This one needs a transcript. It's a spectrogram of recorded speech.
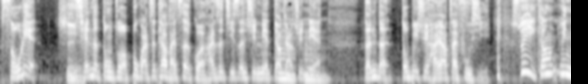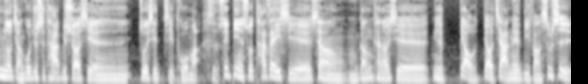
熟练。以前的动作，不管是跳台侧滚，还是机身训练、吊架训练、嗯嗯、等等，都必须还要再复习。哎，所以刚刚因为你有讲过，就是他必须要先做一些解脱嘛，是。所以变成说他在一些像我们刚刚看到一些那个吊吊架那些地方，是不是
